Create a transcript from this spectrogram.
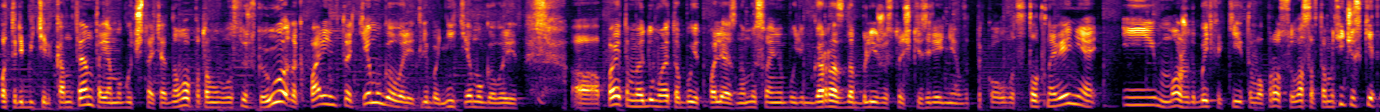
потребитель контента, я могу читать одного, потом его услышать, о, так парень-то тему говорит, либо не тему говорит. А, поэтому я думаю, это будет полезно. Мы с вами будем гораздо ближе ближе с точки зрения вот такого вот столкновения, и, может быть, какие-то вопросы у вас автоматически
